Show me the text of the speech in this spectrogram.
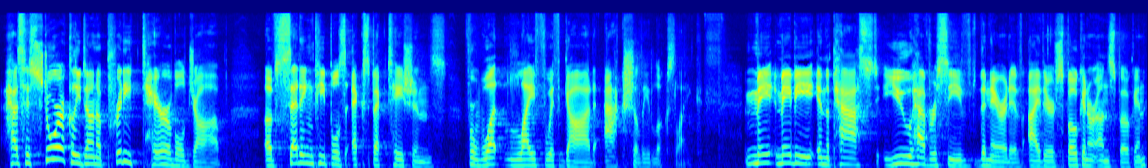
has historically done a pretty terrible job of setting people's expectations for what life with God actually looks like. Maybe in the past, you have received the narrative, either spoken or unspoken,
